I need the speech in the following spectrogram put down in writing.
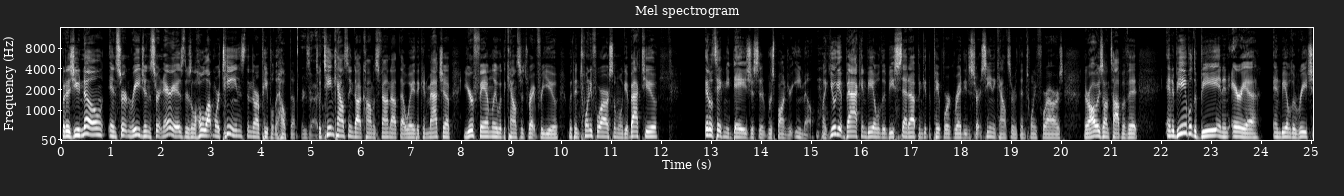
But as you know, in certain regions, certain areas, there's a whole lot more teens than there are people to help them. Exactly. So teencounseling.com has found out that way they can match up your family with the counselor that's right for you. Within 24 hours, someone will get back to you. It'll take me days just to respond to your email. Like you'll get back and be able to be set up and get the paperwork ready to start seeing a counselor within 24 hours. They're always on top of it. And to be able to be in an area and be able to reach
